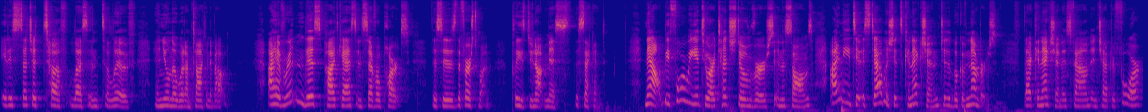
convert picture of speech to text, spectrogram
it is such a tough lesson to live, and you'll know what I'm talking about. I have written this podcast in several parts. This is the first one. Please do not miss the second. Now, before we get to our touchstone verse in the Psalms, I need to establish its connection to the book of Numbers. That connection is found in chapter 4,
